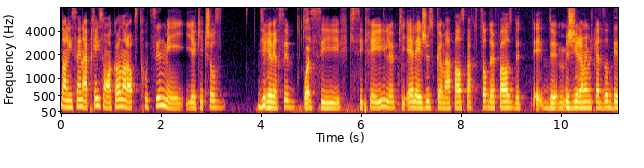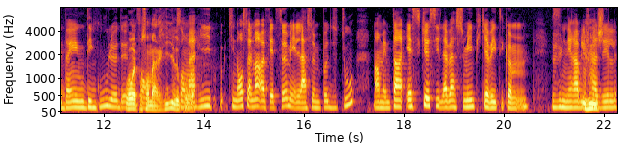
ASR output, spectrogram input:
Dans les scènes après, ils sont encore dans leur petite routine, mais il y a quelque chose d'irréversible Ouais. qui s'est qui s'est créé, là, puis elle est juste comme, elle passe par toutes sortes de phases de. De J'irais même jusqu'à dire dédain ou dégoût, là. De, Ouais, de ouais, pour son mari. pour là, son pour- mari, qui non seulement a fait ça, mais l'assume pas du tout. Mais en même temps, est-ce que s'il l'avait assumé puis qu'il avait été comme vulnérable et Mhm. fragile,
